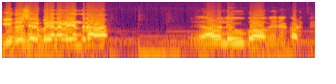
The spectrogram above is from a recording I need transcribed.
గీత సేపు వేంద్ర ఆడ లేవు బా వేరే కాడికి.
